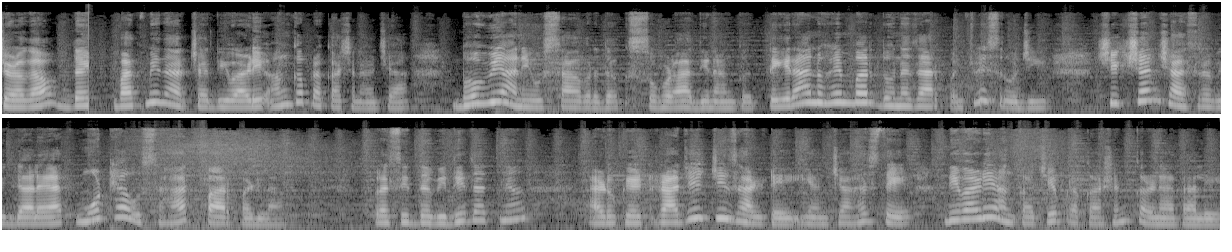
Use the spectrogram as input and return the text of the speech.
जळगाव दै बातमीदारच्या दिवाळी अंक प्रकाशनाच्या भव्य आणि उत्साहवर्धक सोहळा दिनांक तेरा नोव्हेंबर दोन हजार पंचवीस रोजी शिक्षणशास्त्र विद्यालयात मोठ्या उत्साहात पार पडला. प्रसिद्ध विधितज्ञ ॲडव्होकेट राजेशजी झालटे यांच्या हस्ते दिवाळी अंकाचे प्रकाशन करण्यात आले.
